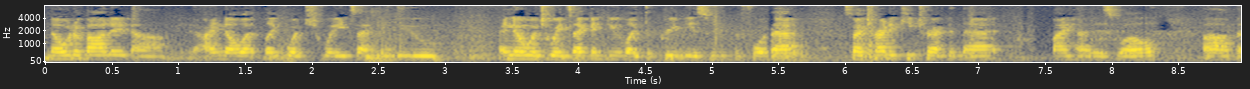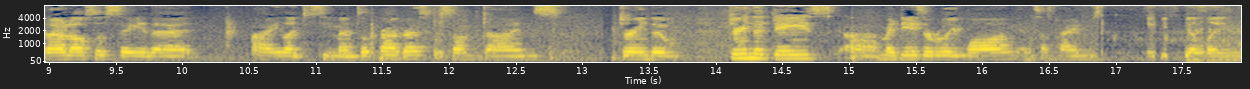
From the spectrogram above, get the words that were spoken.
note about it. Um, I know what like which weights I can do. I know which weights I can do like the previous week before that. So I try to keep track of that in my head as well. Um, and I would also say that I like to see mental progress because sometimes during the during the days, uh, my days are really long, and sometimes maybe feeling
